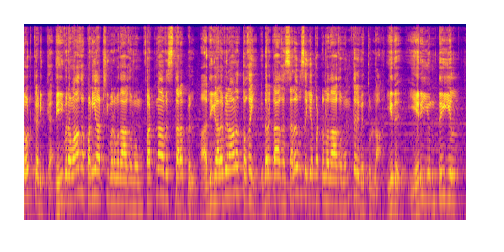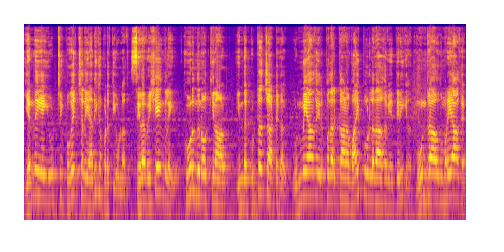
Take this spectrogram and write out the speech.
தோற்கடிக்க தீவிரமாக பணியாற்றி வருவதாகவும் பட்னாவிஸ் தரப்பில் அதிக அளவிலான தொகை இதற்காக செலவு செய்யப்பட்டுள்ளதாகவும் தெரிவித்துள்ளார். இது எரியும் தீயில் எண்ணெயை ஊற்றி புகைச்சலை அதிகப்படுத்தியுள்ளது. சில விஷயங்களை கூர்ந்து நோக்கினால் இந்த குற்றச்சாட்டுகள் உண்மையாக இருப்பதற்கான வாய்ப்பு உள்ளதாகவே தெரிகிறது. மூன்றாவது முறையாக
